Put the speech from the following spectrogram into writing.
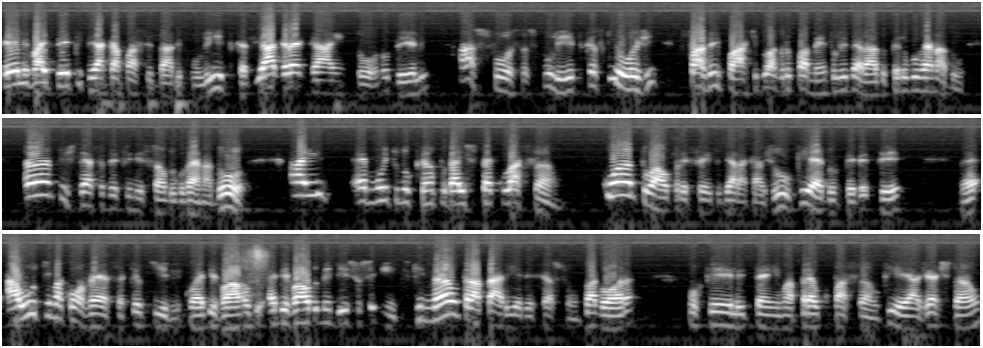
ele vai ter que ter a capacidade política de agregar em torno dele as forças políticas que hoje fazem parte do agrupamento liderado pelo governador antes dessa definição do governador, aí é muito no campo da especulação. Quanto ao prefeito de Aracaju, que é do PDT, né, a última conversa que eu tive com Edivaldo, Edivaldo me disse o seguinte, que não trataria desse assunto agora, porque ele tem uma preocupação que é a gestão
